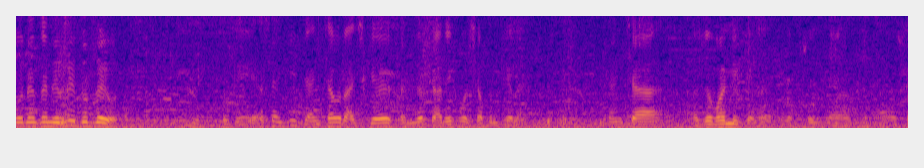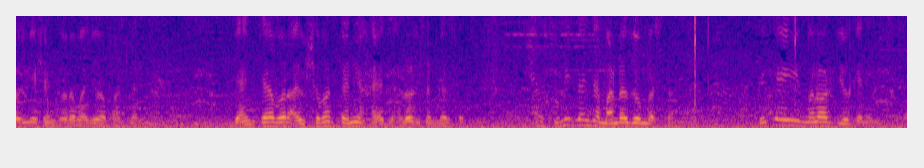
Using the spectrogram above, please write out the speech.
तो त्यांचा निर्णय दुर्दैव होता. शेवटी असं आहे की ज्यांच्यावर राजकीय संघर्ष अनेक वर्ष आपण केला आहे त्यांच्या आजोबांनी केलं आहे स्वर्गीय शंकरराव बाजीराव पाटलांनी. ज्यांच्यावर आयुष्यभर त्यांनी हयात घालवली संघर्षाची आज तुम्ही त्यांच्या मांडा जाऊन बसता. हे काही मला वाटतं योग्य नाही.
